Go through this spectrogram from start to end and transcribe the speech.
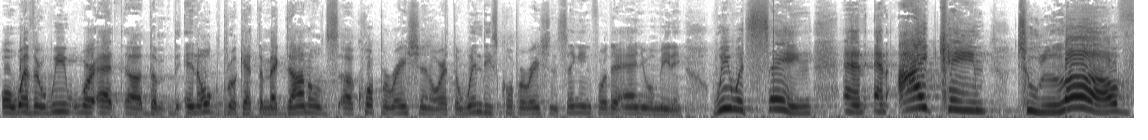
or whether we were at uh, the, in Oak Brook at the McDonald's uh, Corporation or at the Wendy's Corporation singing for their annual meeting, we would sing, and, and I came to love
